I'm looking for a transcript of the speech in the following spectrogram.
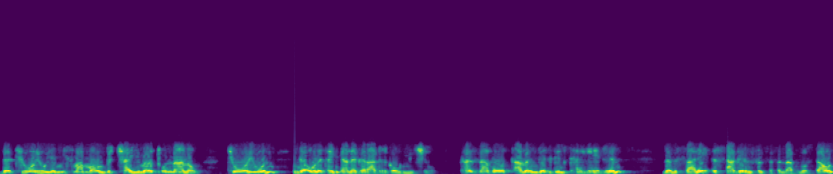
ለ theory ው የሚስማማውን ብቻ ይመርጡና ነው theory ውን እንደ እውነተኛ ነገር አድርገው የሚችሉ። ከዛ በወጣ መንገድ ግን ከሄድን ለምሳሌ ሀገርን ፍልስፍና ብንወስድ አሁን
